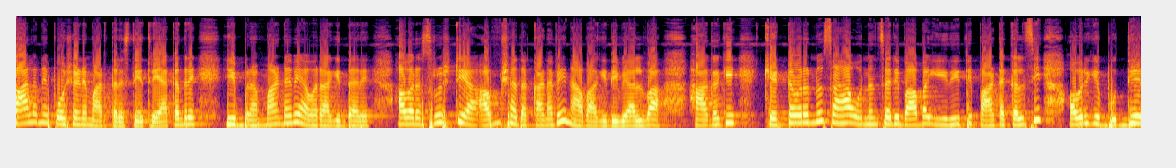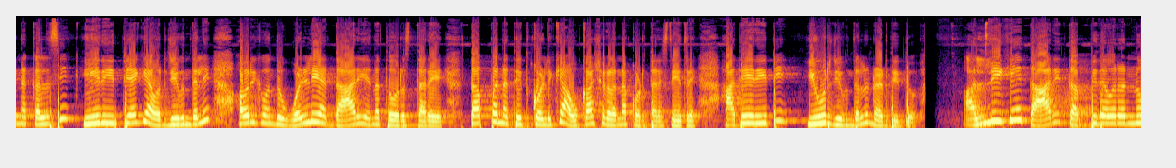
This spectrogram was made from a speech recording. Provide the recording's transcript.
ಪಾಲನೆ ಪೋಷಣೆ ಮಾಡ್ತಾರೆ ಸ್ನೇಹಿತರೆ. ಯಾಕಂದರೆ ಈ ಬ್ರಹ್ಮಾಂಡವೇ ಅವರಾಗಿದ್ದಾರೆ. ಅವರ ಸೃಷ್ಟಿಯ ಅಂಶದ ಕಣವೇ ನಾವಾಗಿದ್ದೀವಿ ಅಲ್ವಾ? ಹಾಗಾಗಿ ಕೆಟ್ಟವರನ್ನು ಸಹ ಒಂದೊಂದ್ಸರಿ ಬಾಬಾ ಈ ರೀತಿ ಪಾಠ ಕಲಿಸಿ, ಅವರಿಗೆ ಬುದ್ಧಿಯನ್ನು ಕಲಿಸಿ, ಈ ರೀತಿಯಾಗಿ ಅವರ ಜೀವನದಲ್ಲಿ ಅವರಿಗೆ ಒಂದು ಒಳ್ಳೆಯ ದಾರಿಯನ್ನು ತೋರಿಸ್ತಾರೆ. ತಪ್ಪನ್ನು ತಿದ್ಕೊಳ್ಳಿಕ್ಕೆ ಅವಕಾಶಗಳನ್ನು ಕೊಡ್ತಾರೆ ಸ್ನೇಹಿತರೆ. ಅದೇ ರೀತಿ ಇವ್ರ ಜೀವನದಲ್ಲೂ ನಡೆದಿದ್ದು. ಅಲ್ಲಿಗೆ ದಾರಿ ತಪ್ಪಿದವರನ್ನು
